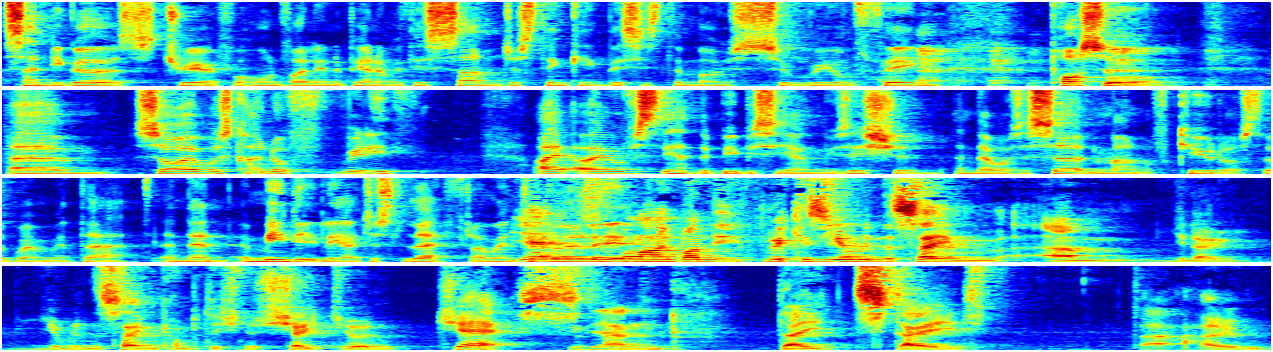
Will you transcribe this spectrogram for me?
Sandy Gur's trio for horn, violin, and piano with his son, just thinking this is the most surreal thing possible. Um, so I was kind of really. I, I obviously had the BBC Young Musician, and there was a certain amount of kudos that went with that. And then immediately I just left. I went to Berlin. Well, I wonder because you're in the same, um, you know, you're in the same competition as Sheku and Jess, Exactly. and they stayed at home,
